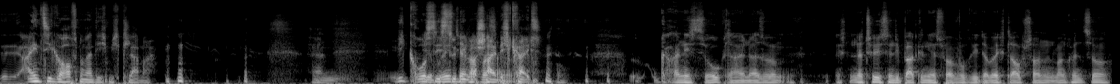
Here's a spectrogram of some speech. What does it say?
äh, einzige Hoffnung, an die ich mich klammer. ja. Wie groß Ihr siehst du die Wahrscheinlichkeit? Gar nicht so klein. Also natürlich sind die Buccaneers Favorit, aber ich glaube schon, man könnte so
